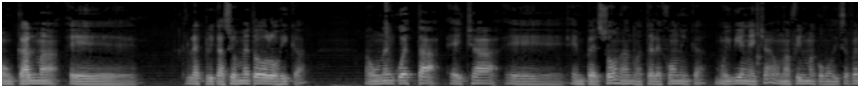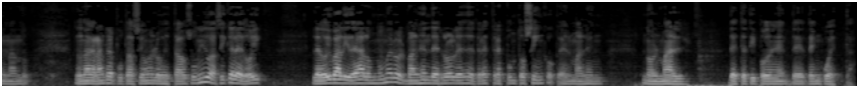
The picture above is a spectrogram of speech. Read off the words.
con calma la explicación metodológica una encuesta hecha eh, en persona, no es telefónica, muy bien hecha, una firma, como dice Fernando, de una gran reputación en los Estados Unidos, así que le doy le doy validez a los números, el margen de error es de 3, 3.5, que es el margen normal de este tipo de, de, encuesta.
